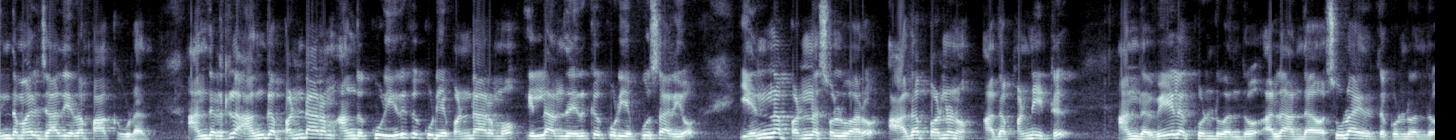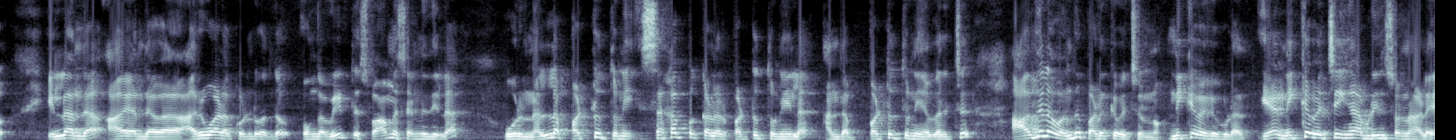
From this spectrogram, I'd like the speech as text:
இந்த மாதிரி ஜாதியெல்லாம் பார்க்கக்கூடாது. அந்த இடத்துல அங்கே பண்டாரம் அங்கே கூ இருக்கக்கூடிய பண்டாரமோ இல்லை அந்த இருக்கக்கூடிய பூசாரியோ என்ன பண்ண சொல்வாரோ அதை பண்ணணும். அதை பண்ணிவிட்டு அந்த வேலை கொண்டு வந்தோ அல்ல அந்த சூலாயுதத்தை கொண்டு வந்தோ இல்லை அந்த அந்த அருவாளை கொண்டு வந்தோ உங்கள் வீட்டு சுவாமி சந்நிதியில் ஒரு நல்ல பட்டு துணி சிகப்பு கலர் பட்டு துணியில் அந்த பட்டு துணியை விரித்து அதில் வந்து படுக்க வச்சிடணும். நிற்க வைக்கக்கூடாது. ஏன் நிற்க வச்சீங்க அப்படின்னு சொன்னாலே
